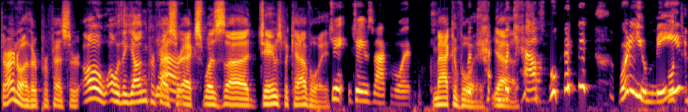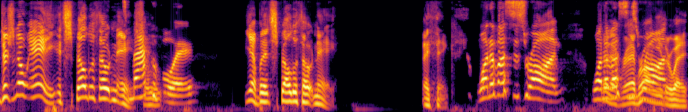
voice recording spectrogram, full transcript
There are no other Professor. Oh, oh, the young Professor Yeah. X was uh, James McAvoy. Ja- James McAvoy. McAvoy. Mc- yeah. McAvoy. what do you mean? Well, there's no A. It's spelled without an A. it's so- McAvoy. Yeah, but it's spelled without an A. I think. One of us is wrong. One of us is I'm wrong, wrong. either way.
